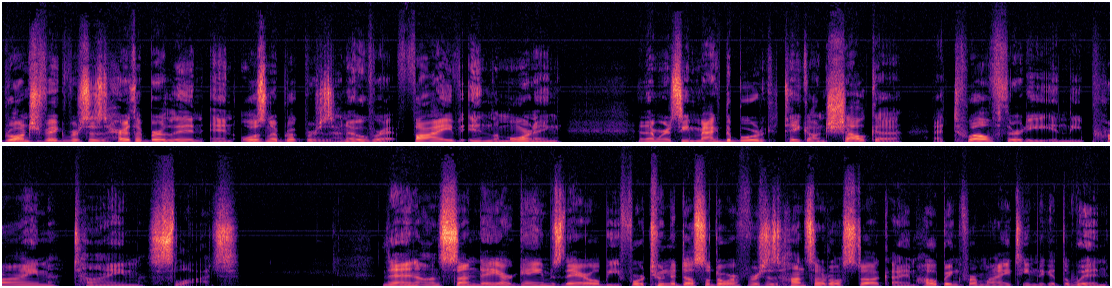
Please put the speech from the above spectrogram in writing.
Braunschweig versus Hertha Berlin, and Osnabrück versus Hanover at 5 in the morning. And then we're going to see Magdeburg take on Schalke at 12:30 in the prime time slot. Then on Sunday, our games there will be Fortuna Dusseldorf versus Hansa Rostock. I am hoping for my team to get the win.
